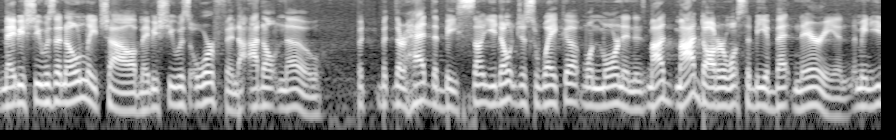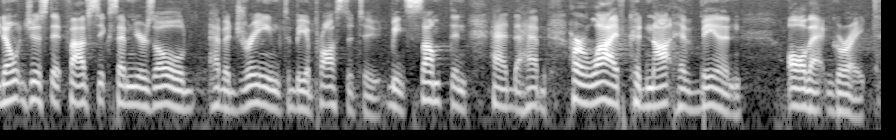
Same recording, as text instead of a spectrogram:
Maybe she was an only child. Maybe she was orphaned. I don't know. But, but there had to be some. You don't just wake up one morning and my, my daughter wants to be a veterinarian. I mean, you don't just at five, six, seven years old have a dream to be a prostitute. I mean, something had to happen. Her life could not have been all that great.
